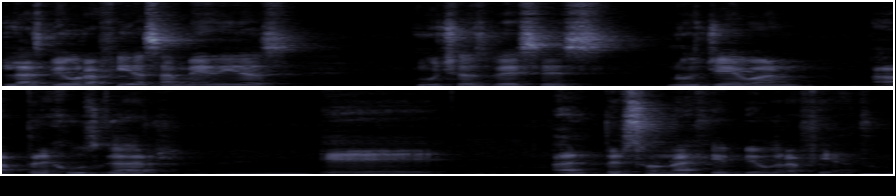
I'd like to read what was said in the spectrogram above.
las biografías a medias muchas veces nos llevan a prejuzgar eh, al personaje biografiado.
